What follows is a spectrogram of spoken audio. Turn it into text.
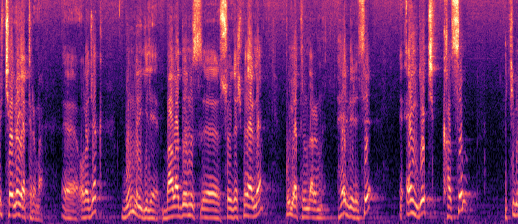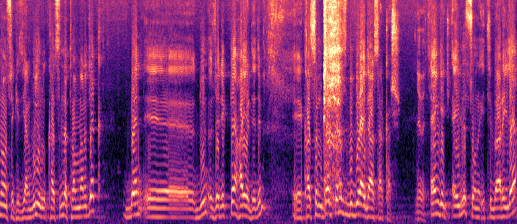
bir çevre yatırımı e, olacak. Bununla ilgili bağladığımız e, sözleşmelerle bu yatırımların her birisi e, en geç Kasım 2018 yani bu yıl Kasım'da tamamlanacak. Ben e, dün özellikle hayır dedim. E, Kasım derseniz bu bir ay daha sarkar. Evet. En geç Eylül sonu itibariyle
